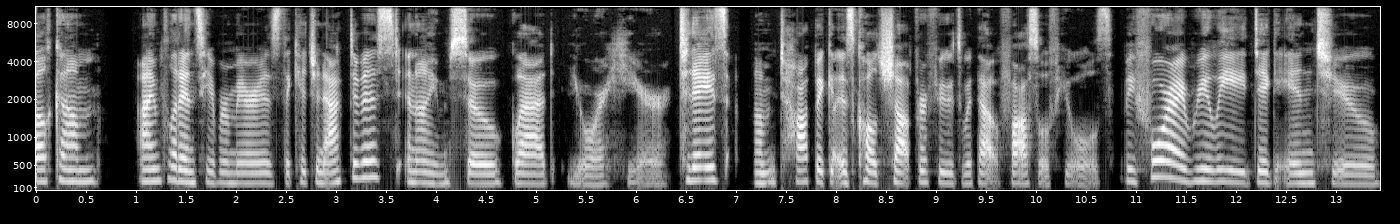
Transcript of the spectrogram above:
Welcome. I'm Florencia Ramirez, the kitchen activist, and I am so glad you're here. Today's um, topic is called Shop for Foods Without Fossil Fuels. Before I really dig into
